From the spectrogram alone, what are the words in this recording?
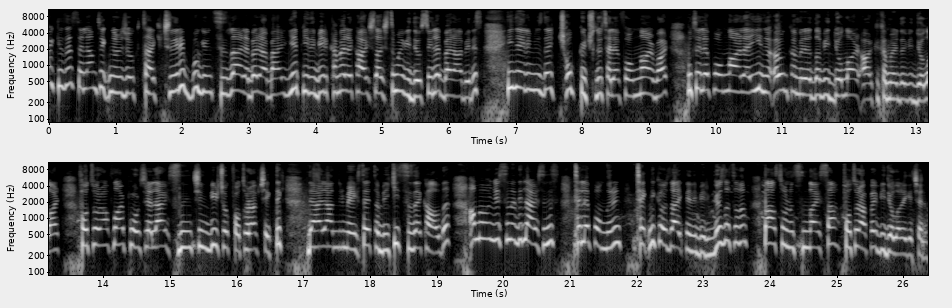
Herkese selam teknoloji oku takipçileri. Bugün sizlerle beraber yepyeni bir kamera karşılaştırma videosu ile beraberiz. Yine elimizde çok güçlü telefonlar var. Bu telefonlarla yine ön kamerada videolar, arka kamerada videolar, fotoğraflar, portreler sizin için birçok fotoğraf çektik. Değerlendirmek ise tabii ki size kaldı. Ama öncesinde dilerseniz telefonların teknik özelliklerine bir göz atalım. Daha sonrasında ise fotoğraf ve videolara geçelim.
